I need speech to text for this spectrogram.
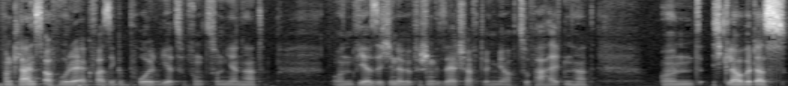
Von kleinst auf wurde er quasi gepolt, wie er zu funktionieren hat und wie er sich in der höfischen Gesellschaft irgendwie auch zu verhalten hat. Und ich glaube, dass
